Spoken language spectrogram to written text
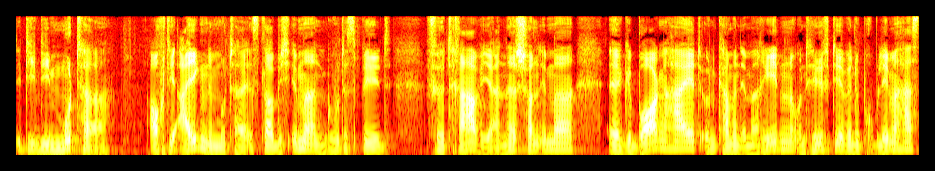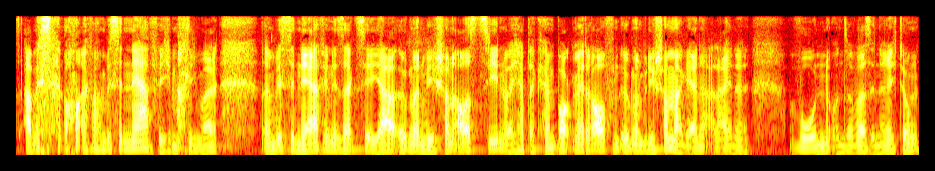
die, die Mutter auch die eigene Mutter ist, glaube ich, immer ein gutes Bild für Travia. Ne? Schon immer äh, Geborgenheit und kann man immer reden und hilft dir, wenn du Probleme hast, aber ist halt auch einfach ein bisschen nervig manchmal. Ein bisschen nervig, wenn du sagst dir, ja, irgendwann will ich schon ausziehen, weil ich habe da keinen Bock mehr drauf und irgendwann will ich schon mal gerne alleine wohnen und sowas in der Richtung.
